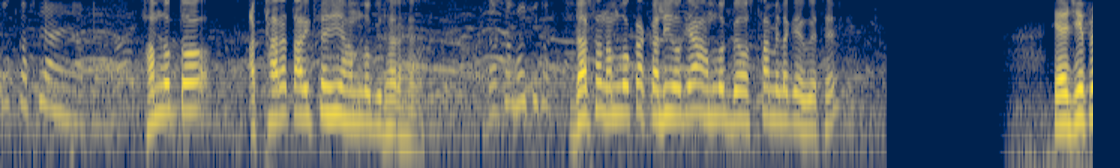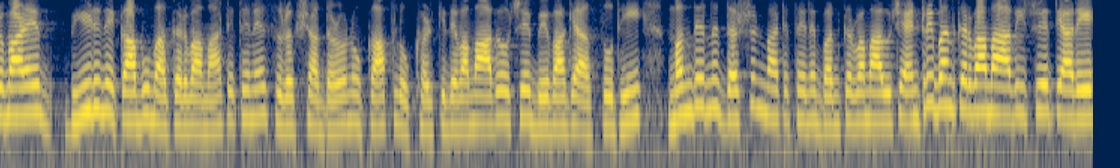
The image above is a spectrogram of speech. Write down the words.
तो कब से आए हैं आप हम लोग तो 18 तारीख से ही हम लोग इधर हैं। दर्शन हो चुका दर्शन हम लोग का कल ही हो गया हम लोग व्यवस्था में लगे हुए थे। ત્યારે જે પ્રમાણે ભીડને કાબૂમાં કરવા માટે થઈને સુરક્ષા દળોનો કાફલો ખડકી દેવામાં આવ્યો છે. બે વાગ્યા સુધી મંદિરને દર્શન માટે થઈને બંધ કરવામાં આવ્યું છે. એન્ટ્રી બંધ કરવામાં આવી છે ત્યારે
